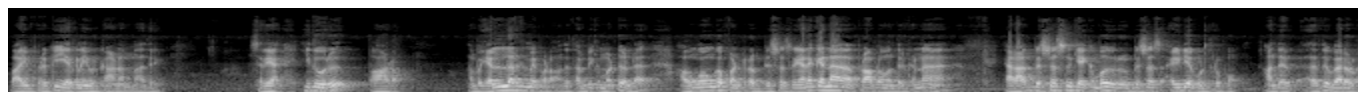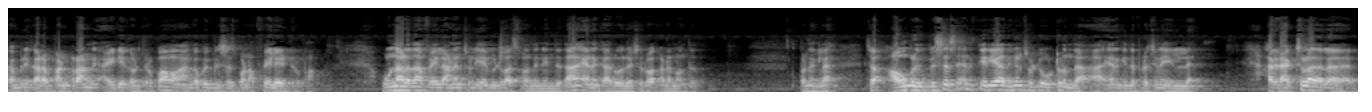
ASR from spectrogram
வாய்ப்பு இருக்குது ஏற்கனவே ஒரு காண மாதிரி. சரியா? இது ஒரு பாடம். நம்ம எல்லாருக்குமே படம். அந்த தம்பிக்கு மட்டும் இல்லை அவங்கவுங்க பண்ணுற பிஸ்னஸ் எனக்கு என்ன ப்ராப்ளம் வந்திருக்குன்னா யாராவது பிஸ்னஸ்னு கேட்கும்போது ஒரு பிஸ்னஸ் ஐடியா கொடுத்துருப்போம். அந்த அது வேற ஒரு கம்பெனிக்காரன் பண்ணுறான்னு ஐடியா கொடுத்துருப்போம். அவன் அங்கே போய் பிஸ்னஸ் பண்ணால் ஃபெயில் ஆகிட்டு இருப்பான். உன்னால தான் ஃபெயில் ஆனேன்னு சொல்லி என் வீடு வாசல் வந்து நின்று தான் எனக்கு அறுபது லட்ச ரூபா கடன் வந்தது. புரிஞ்சுங்களா? ஸோ அவங்களுக்கு பிஸ்னஸ் எனக்கு தெரியாதுங்கன்னு சொல்லிட்டு விட்டுருந்தா எனக்கு இந்த பிரச்சனை இல்லை. அதில் ஆக்சுவலாக அதில்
